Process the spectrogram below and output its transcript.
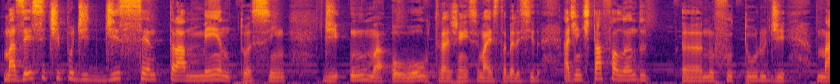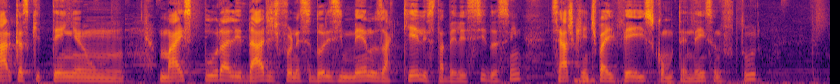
mas esse tipo de descentramento, assim, de uma ou outra agência mais estabelecida, a gente está falando Uh, no futuro de marcas que tenham mais pluralidade de fornecedores e menos aquele estabelecido, assim? Você acha que a gente vai ver isso como tendência no futuro?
